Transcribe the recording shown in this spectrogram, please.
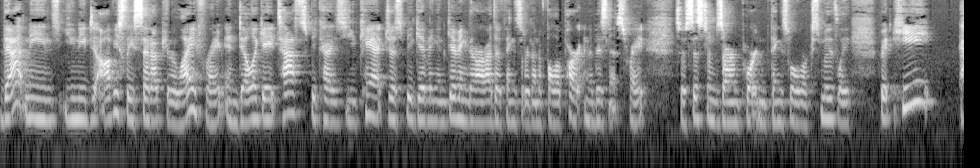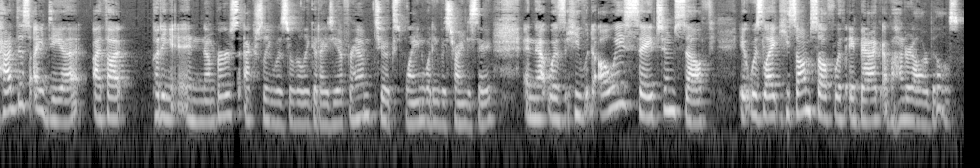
that means you need to obviously set up your life, right? And delegate tasks because you can't just be giving and giving. There are other things that are going to fall apart in the business, right? So systems are important. Things will work smoothly. But he had this idea. I thought putting it in numbers actually was a really good idea for him to explain what he was trying to say. And that was he would always say to himself, it was like he saw himself with a bag of $100 bills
